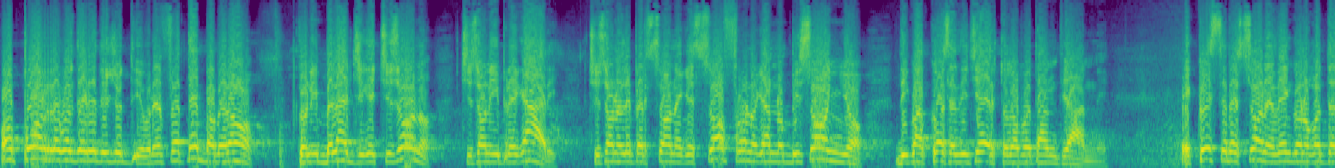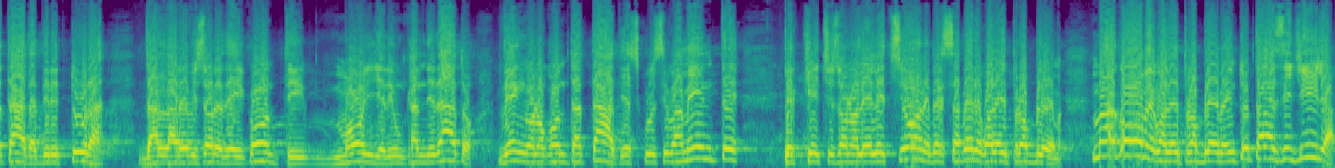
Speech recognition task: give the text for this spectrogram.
opporre quel decreto aggiuntivo. Nel frattempo però con i belaggi che ci sono, ci sono i precari, ci sono le persone che soffrono, che hanno bisogno di qualcosa di certo dopo tanti anni. E queste persone vengono contattate addirittura dalla revisore dei conti, moglie di un candidato, vengono contattati esclusivamente perché ci sono le elezioni per sapere qual è il problema. Ma come qual è il problema? In tutta la Sicilia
